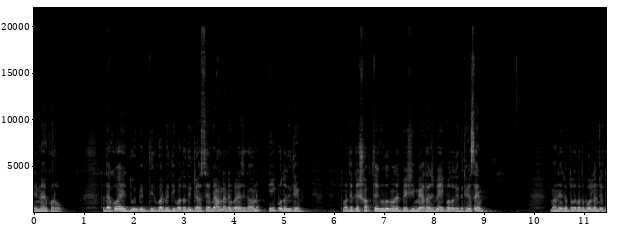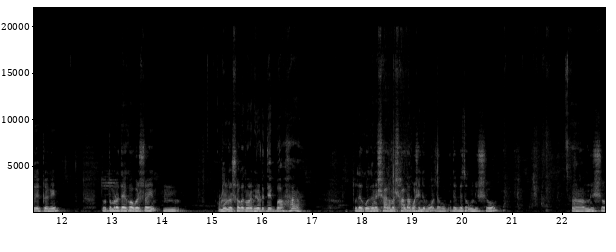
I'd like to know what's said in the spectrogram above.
নির্ণয় করো। তো দেখো, এই দুই বৃদ্ধির গড় বৃদ্ধি পদ্ধতিটি আছে আমি আন্ডারলাইন করে আছি কারণ এই পদ্ধতিতে তোমাদেরকে সবথেকে কিন্তু তোমাদের বেশি মেয়াদ আসবে এই পদ্ধতিতে, ঠিক আছে? মানে যত কথা বললাম যেহেতু একটু আগে তো তোমরা দেখো অবশ্যই মনোযোগ সহকারে তোমরা ভিডিওটি দেখবা হ্যাঁ? তো দেখো, এখানে সাল আমার সালটা বসে নেব। দেখো ওদের গেছে উনিশশো উনিশশো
